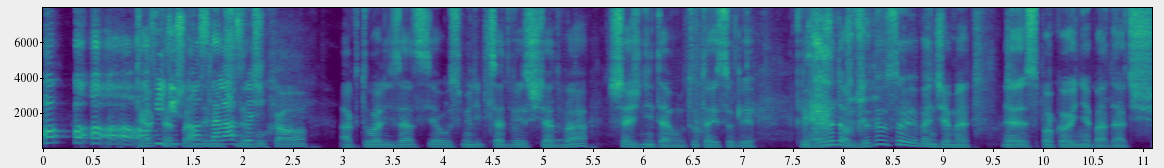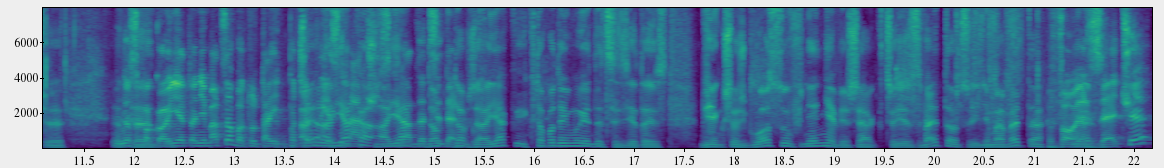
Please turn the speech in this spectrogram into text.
O, o, o, o, o widzisz, o, znalazłeś. WHO, aktualizacja 8 lipca 22, 6 dni temu. Tutaj sobie klikniemy. Dobrze, to sobie będziemy e, spokojnie badać. e, No te- spokojnie, to nie ma co, bo tutaj potrzebny jest nacisk na do, decydentów. Dobrze, a jak, kto podejmuje decyzję? To jest większość głosów? Nie, nie wiesz jak, czy jest weto, czy nie ma weta? W ONZ-cie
